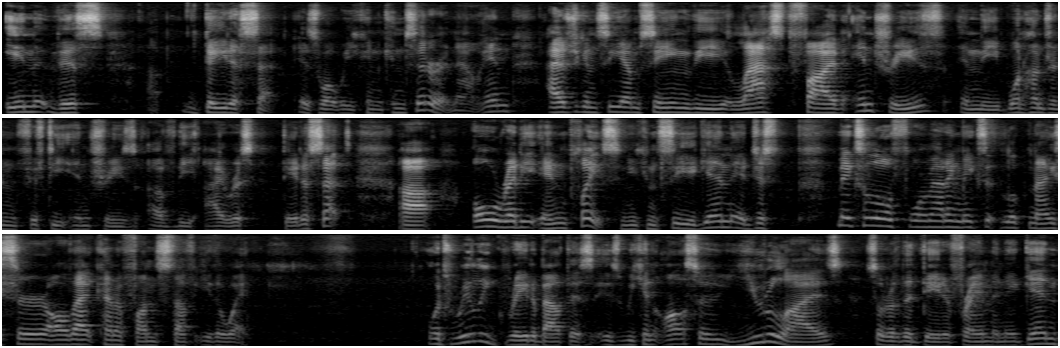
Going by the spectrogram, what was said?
in this data set is what we can consider it now. And as you can see, I'm seeing the last five entries in the 150 entries of the IRIS data set uh, already in place. And you can see, again, it just makes a little formatting, makes it look nicer, all that kind of fun stuff either way what's really great about this is we can also utilize sort of the data frame and again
